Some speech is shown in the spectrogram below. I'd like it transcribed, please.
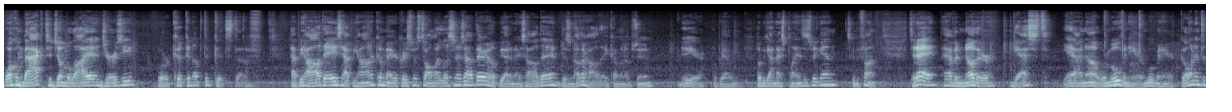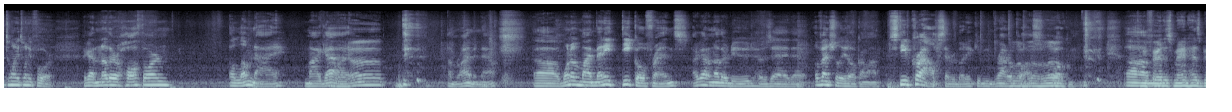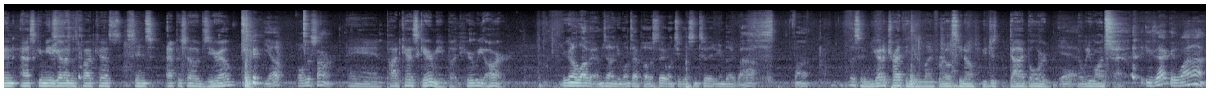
Welcome back to Jambalaya in Jersey, where we're cooking up the good stuff. Happy holidays, happy Hanukkah, Merry Christmas to all my listeners out there. Hope you had a nice holiday. There's another holiday coming up soon, New Year. Hope you have, hope you got nice plans this weekend. It's gonna be fun. Today I have another guest. Yeah, I know we're moving here. We're moving here. Going into 2024. I got another Hawthorne alumni. My guy. What up? I'm rhyming now. Uh, one of my many Tico friends. I got another dude, Jose, that eventually he'll come on. Steve Kraus, everybody. Give him a round of Hello, applause. hello, hello. Welcome. To um, be fair, this man has been asking me to get on this podcast since episode zero, yep, all this summer. and podcasts scare me, but here we are. You're going to love it. I'm telling you, once I post it, once you listen to it, you're going to be like, wow, fun. Listen, you gotta try things in life, or else you know you just die bored. Yeah. Nobody wants that. exactly. Why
